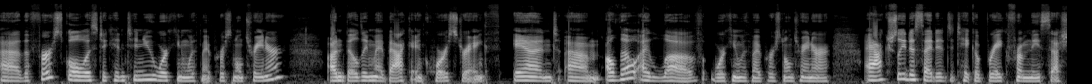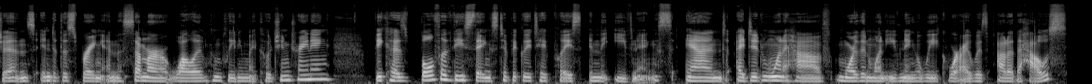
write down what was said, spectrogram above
uh, the first goal was to continue working with my personal trainer on building my back and core strength. And um, although I love working with my personal trainer, I actually decided to take a break from these sessions into the spring and the summer while I'm completing my coaching training because both of these things typically take place in the evenings. And I didn't want to have more than one evening a week where I was out of the house.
